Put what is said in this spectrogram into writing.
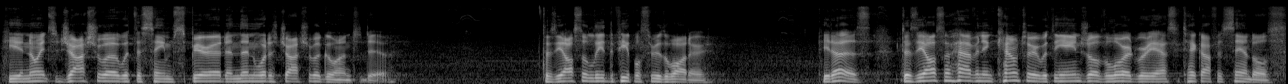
He anoints Joshua with the same spirit, and then what does Joshua go on to do? Does he also lead the people through the water? He does. Does he also have an encounter with the angel of the Lord where he has to take off his sandals?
